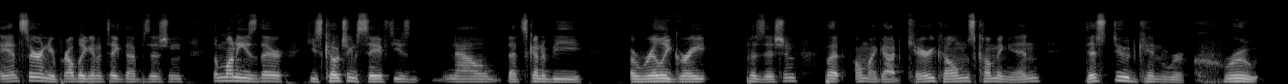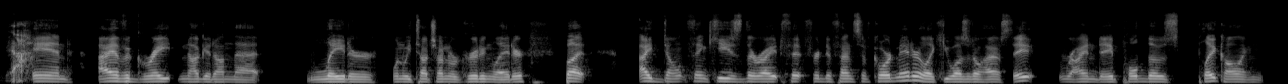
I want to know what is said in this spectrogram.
answer, and you're probably gonna take that position. The money is there. He's coaching safeties now. That's gonna be a really great position. But oh my God, Kerry Combs coming in. This dude can recruit. Yeah. And I have a great nugget on that later when we touch on recruiting later. But I don't think he's the right fit for defensive coordinator like he was at Ohio State. Ryan Day pulled those play calling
